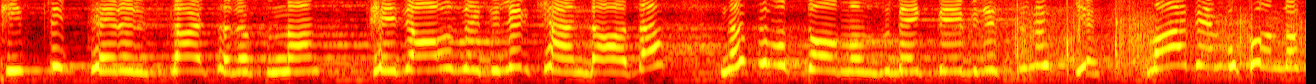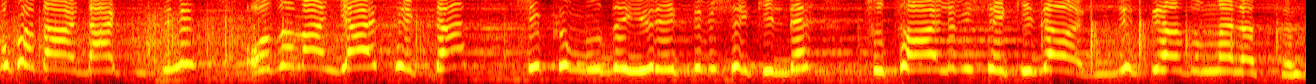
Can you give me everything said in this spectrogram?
Pislik teröristler tarafından tecavüz edilirken dağda nasıl mutlu olmamızı bekleyebilirsiniz ki? Madem bu konuda bu kadar dertlisiniz, o zaman gerçekten çıkın burada yürekli bir şekilde, tutarlı bir şekilde ciddi adımlar atın.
